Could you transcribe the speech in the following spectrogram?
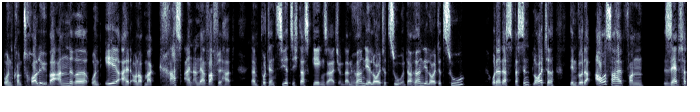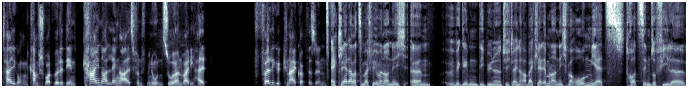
und Kontrolle über andere und eh halt auch noch mal krass einen an der Waffel hat, dann potenziert sich das gegenseitig und dann hören dir Leute zu und da hören dir Leute zu oder das, das sind Leute, denen würde außerhalb von Selbstverteidigung und Kampfsport würde denen keiner länger als fünf Minuten zuhören, weil die halt völlige Knallköpfe sind. Erklärt aber zum Beispiel immer noch nicht, ähm, wir geben die Bühne natürlich gleich noch, aber erklärt immer noch nicht, warum jetzt trotzdem so viele,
